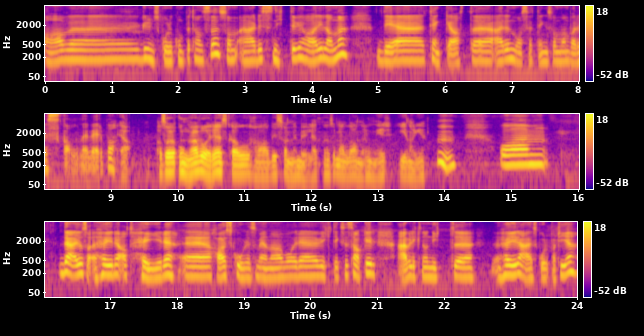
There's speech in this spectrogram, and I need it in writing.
av uh, grunnskolekompetanse som er det snittet vi har i landet, det tenker jeg at uh, er en målsetting som man bare skal levere på. Ja. Altså, unga våre skal ha de samme mulighetene som alle andre unger i Norge. Mm. Og mm, det er jo så, Høyre, At Høyre eh, har skole som en av våre viktigste saker, er vel ikke noe nytt. eh, Høyre er skolepartiet,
